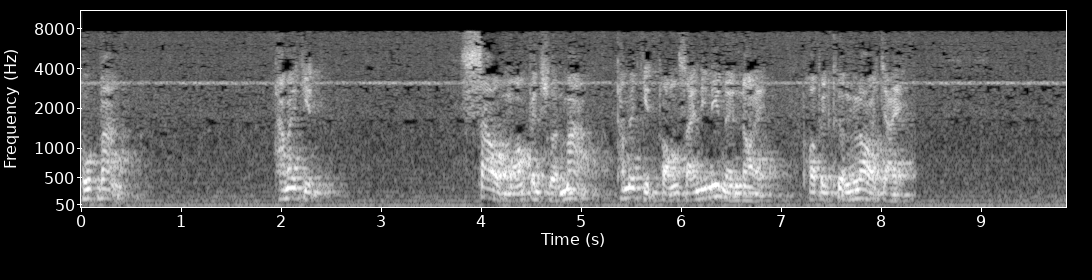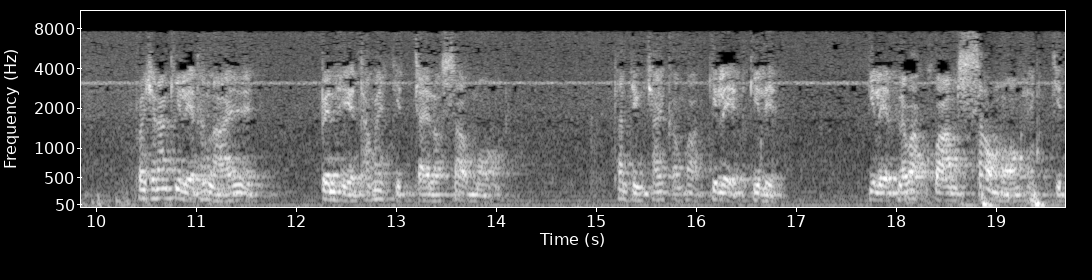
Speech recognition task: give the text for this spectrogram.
ทุกบ้างทำให้จิต เศร้าหมองเป็นส่วนมากทำให้จิตผ่องใสนิดๆหน่อยๆพอเป็นเครื่องล่อใจ เพราะฉะนั้นกิเลสทั้งหลายเป็นเหตุทำให้จิตใจเราเศร้าหมองท่านจึงใช้คำว่ากิเลสกิเลส กิเลสแปลว่าความเศร้าหมองแห่งจิต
